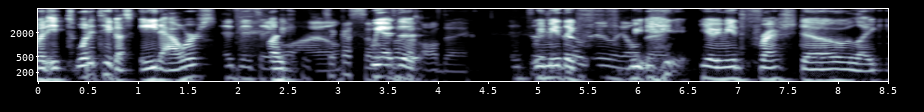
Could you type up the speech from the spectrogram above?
but it would it take us eight hours? It did take like- a It took us so We had to- all day. We made like us we yeah we made fresh dough like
